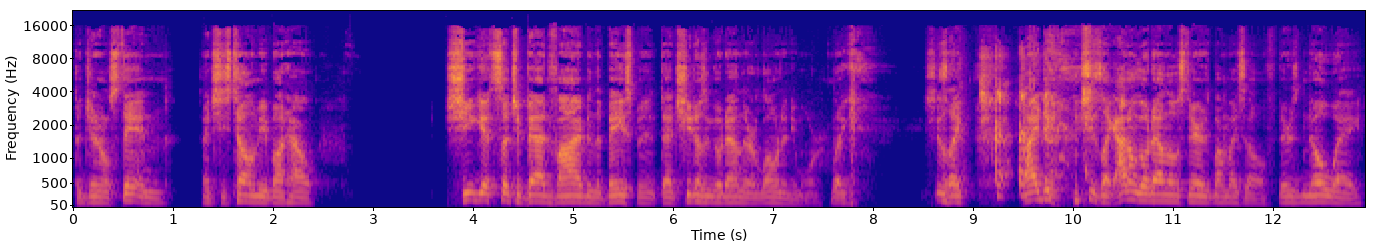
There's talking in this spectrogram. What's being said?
the General Stanton, and she's telling me about how she gets such a bad vibe in the basement that she doesn't go down there alone anymore. Like she's like, I do. She's like, I don't go down those stairs by myself. There's no way.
